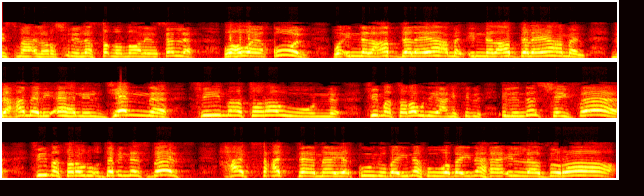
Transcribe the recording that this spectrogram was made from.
اسمع إلى رسول الله صلى الله عليه وسلم. وهو يقول وإن العبد لا يعمل إن العبد لا يعمل بعمل أهل الجنة فيما ترون فيما ترون يعني في اللي الناس شايفاه فيما ترون قدام الناس بس حتى ما يكون بينه وبينها إلا ذراع.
